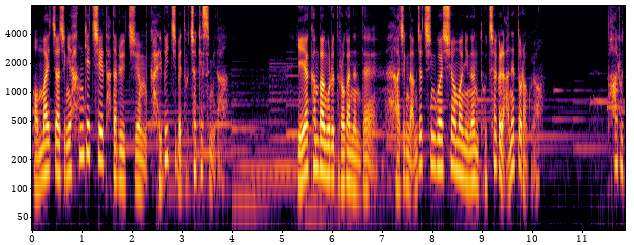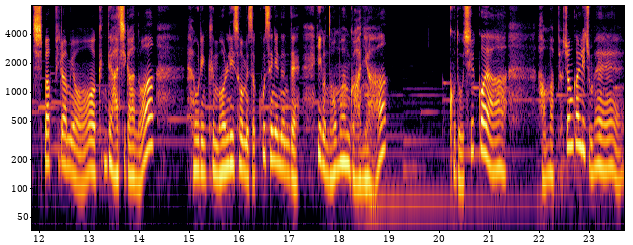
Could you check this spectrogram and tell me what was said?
엄마의 짜증이 한계치에 다다를 즈음 갈비집에 도착했습니다. 예약 한 방으로 들어갔는데 아직 남자친구와 시어머니는 도착을 안 했더라고요 바로 집 앞이라며. 근데 아직 안 와? 우린 그 멀리서 오면서 고생했는데 이거 너무한 거 아니야? 곧 오실 거야. 아, 엄마 표정 관리 좀 해.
